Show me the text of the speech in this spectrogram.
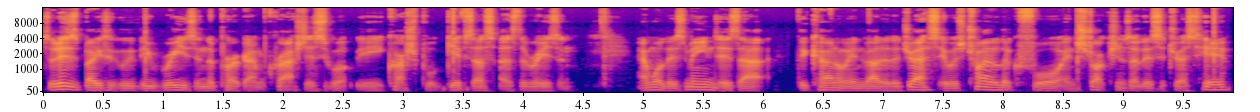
So this is basically the reason the program crashed. This is what the crash report gives us as the reason. And what this means is that the kernel invalid address, it was trying to look for instructions at this address here,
